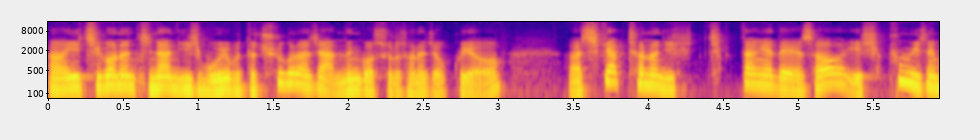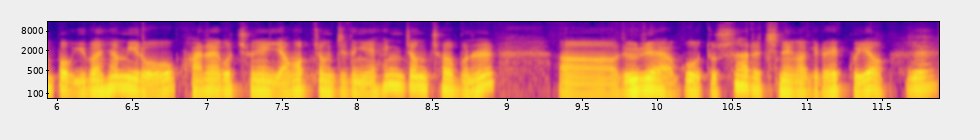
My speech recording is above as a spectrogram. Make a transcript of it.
아, 이 직원은 지난 25일부터 출근하지 않는 것으로 전해졌고요. 아, 식약처는 이 식당에 대해서 이 식품위생법 위반 혐의로 관할구청의 영업정지 등의 행정처분을 어, 의뢰하고 또 수사를 진행하기로 했고요. 예.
